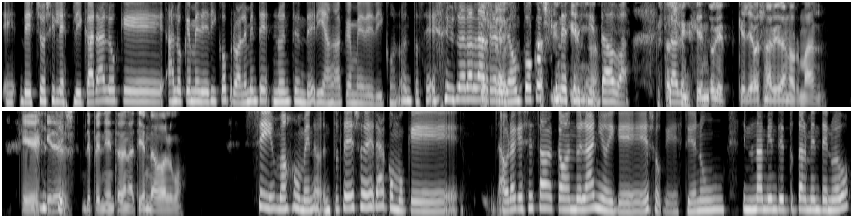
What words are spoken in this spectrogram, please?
eh, de hecho si le explicara lo que a lo que me dedico probablemente no entenderían a qué me dedico, ¿no? Entonces esa era la O sea, estás- realidad un poco que necesitaba. Estás Claro. fingiendo que, que llevas una vida normal, que, que Sí. eres dependiente de una tienda o algo. Sí, más o menos. Entonces eso era como que ahora que se está acabando el año y que eso, que estoy en un, en un ambiente totalmente nuevo,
